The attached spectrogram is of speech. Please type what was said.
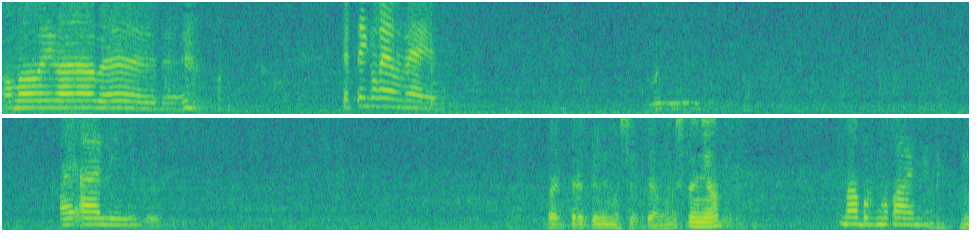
Umuwi ka na, baby. Katay ko kaya mamaya yun. Ay, Ali. Bad tripin mo si Piang. Gusto niyo? Mabog mukha niya.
